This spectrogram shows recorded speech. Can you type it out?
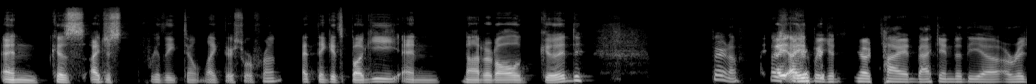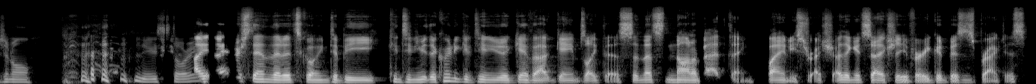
and because I just really don't like their storefront. I think it's buggy and not at all good. Fair enough. I- I, I we could you know tie it back into the uh, original news story. I, I understand that it's going to be continue. They're going to continue to give out games like this, and that's not a bad thing by any stretch. I think it's actually a very good business practice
